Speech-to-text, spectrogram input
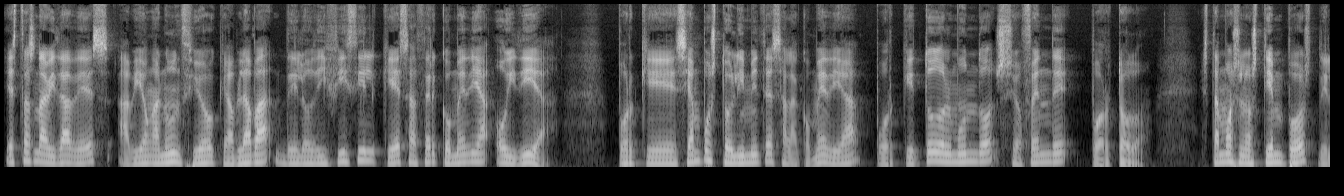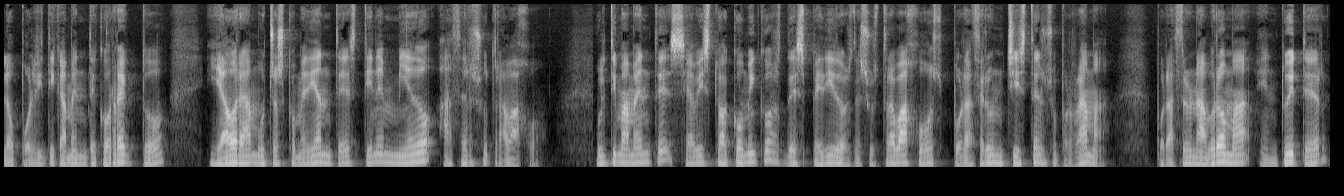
Estas navidades había un anuncio que hablaba de lo difícil que es hacer comedia hoy día, porque se han puesto límites a la comedia, porque todo el mundo se ofende por todo. Estamos en los tiempos de lo políticamente correcto y ahora muchos comediantes tienen miedo a hacer su trabajo. Últimamente se ha visto a cómicos despedidos de sus trabajos por hacer un chiste en su programa, por hacer una broma en Twitter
